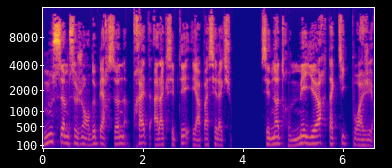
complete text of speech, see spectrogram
nous sommes ce genre de personnes prêtes à l'accepter et à passer l'action. C'est notre meilleure tactique pour agir.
